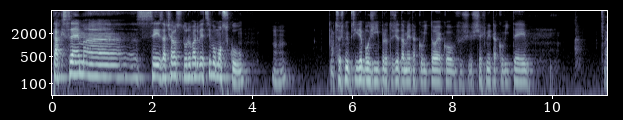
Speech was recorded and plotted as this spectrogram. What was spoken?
tak jsem eh, si začal studovat věci o mozku, Mhm. což mi přijde boží, protože tam je takový to, jako vš- všechny takový ty, uh,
